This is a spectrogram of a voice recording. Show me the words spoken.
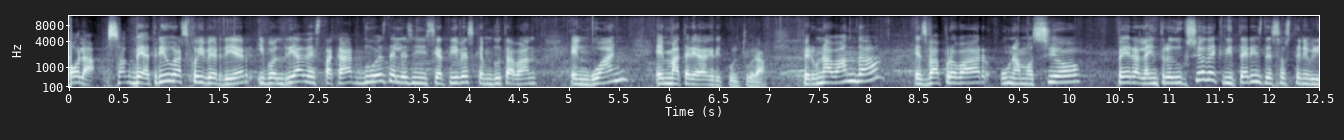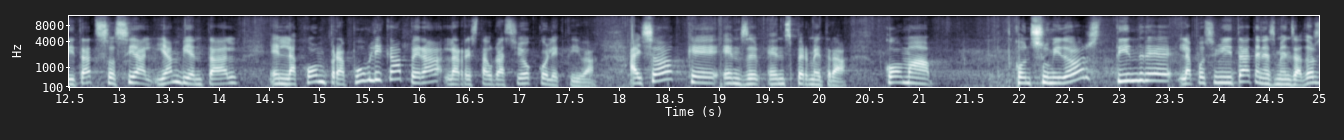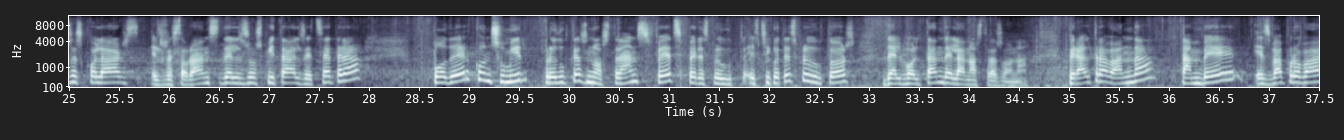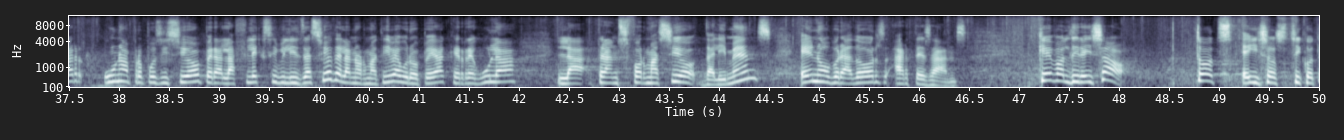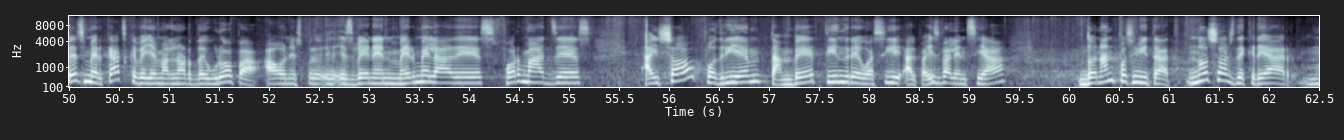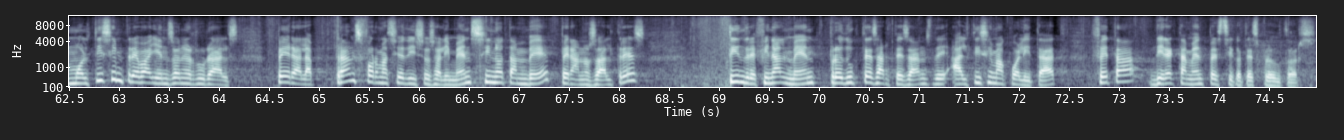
Hola, soc Beatriu Gascó i Verdier i voldria destacar dues de les iniciatives que hem dut avant en guany en matèria d'agricultura. Per una banda, es va aprovar una moció per a la introducció de criteris de sostenibilitat social i ambiental en la compra pública per a la restauració col·lectiva. Això que ens, ens permetrà, com a consumidors, tindre la possibilitat en els menjadors escolars, els restaurants dels hospitals, etc., poder consumir productes nostrans fets per els, els xicotets productors del voltant de la nostra zona. Per altra banda, també es va aprovar una proposició per a la flexibilització de la normativa europea que regula la transformació d'aliments en obradors artesans. Què vol dir això? Tots aquests xicotets mercats que veiem al nord d'Europa, on es, venen mermelades, formatges, això podríem també tindre-ho així al País Valencià donant possibilitat no sols de crear moltíssim treball en zones rurals per a la transformació d'aquests aliments, sinó també per a nosaltres tindre finalment productes artesans d'altíssima qualitat feta directament pels xicotets productors.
